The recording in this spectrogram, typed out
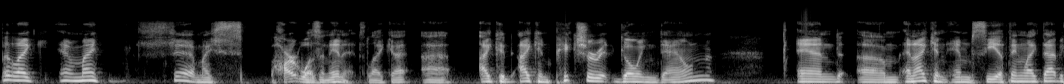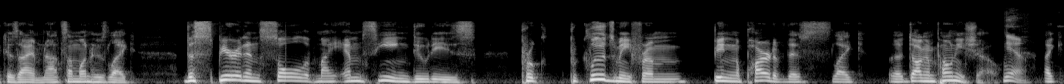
but like you know, my yeah, my heart wasn't in it. Like i uh, i could i can picture it going down and um and i can mc a thing like that because i am not someone who's like the spirit and soul of my MCing duties precludes me from being a part of this like uh, dog and pony show Yeah, like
